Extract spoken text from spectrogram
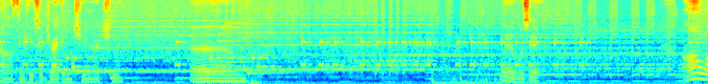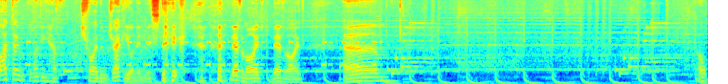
Oh, I think it's a dragon tuner actually. Um, where was it? Oh, I don't bloody have Trident Dragion in this deck. never mind, never mind. Um. Oh,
